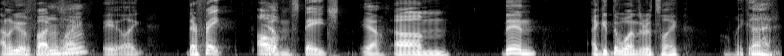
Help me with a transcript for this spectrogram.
I don't give a fuck. Mhm. Like, it, like they're fake. All Yep. of them staged. Yeah. Um, then I get the ones where it's like, oh my god,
